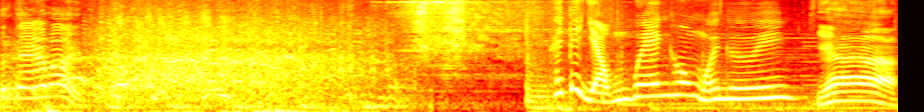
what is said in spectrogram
Tính tiền em ơi. Thấy cái giọng quen không mọi người? Yeah,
